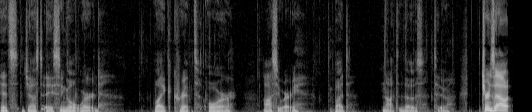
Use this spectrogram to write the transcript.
It's just a single word, like crypt or ossuary, but not those two. Turns out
